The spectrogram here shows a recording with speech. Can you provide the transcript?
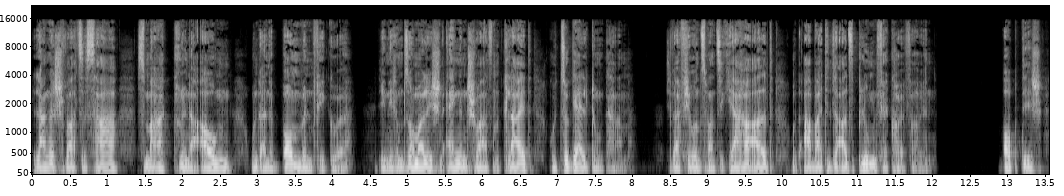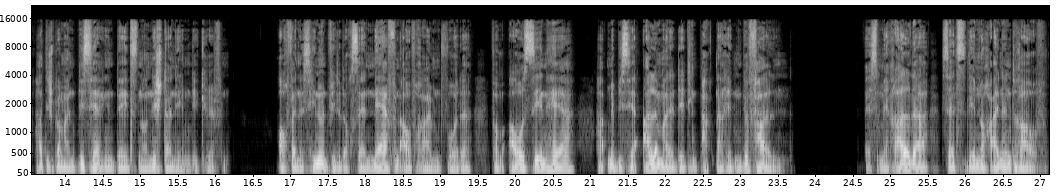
Lange schwarzes Haar, smaragdgrüne Augen und eine Bombenfigur, die in ihrem sommerlichen engen schwarzen Kleid gut zur Geltung kam. Sie war 24 Jahre alt und arbeitete als Blumenverkäuferin. Optisch hatte ich bei meinen bisherigen Dates noch nicht daneben gegriffen. Auch wenn es hin und wieder doch sehr nervenaufreibend wurde, vom Aussehen her hat mir bisher alle meine Datingpartnerinnen gefallen. Esmeralda setzte dem noch einen drauf.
